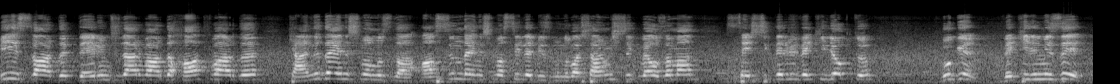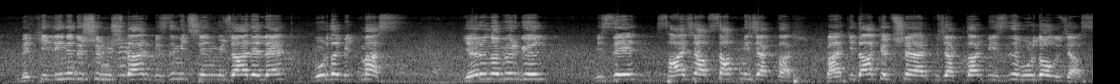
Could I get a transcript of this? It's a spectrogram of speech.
Biz vardık, devrimciler vardı, halk vardı. Kendi dayanışmamızla, asrın dayanışmasıyla biz bunu başarmıştık ve o zaman seçtikleri bir vekil yoktu. Bugün vekilimizi, vekilliğini düşürmüşler. Bizim için mücadele burada bitmez. Yarın öbür gün bizi sadece hapse atmayacaklar. Belki daha kötü şeyler yapacaklar. Biz de burada olacağız.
